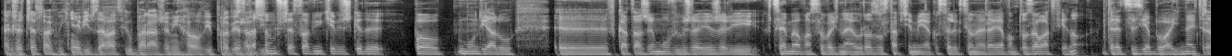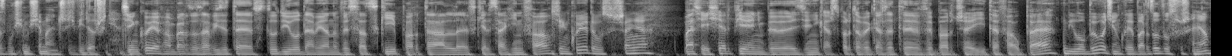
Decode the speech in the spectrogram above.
Także Czesław Michniewicz załatwił baraże Michałowi Probierzowi. Zresztą Czesław Minkiewicz, kiedy po mundialu yy, w Katarze mówił, że jeżeli chcemy awansować na euro, zostawcie mnie jako selekcjonera, ja wam to załatwię. No, decyzja była inna i teraz musimy się męczyć widocznie. Dziękuję wam bardzo za wizytę w studiu. Damian Wysocki, portal w Kielcach Info. Dziękuję, do usłyszenia. Maciej Sierpień, były dziennikarz sportowy Gazety Wyborczej i TVP. Miło było, dziękuję bardzo, do usłyszenia.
